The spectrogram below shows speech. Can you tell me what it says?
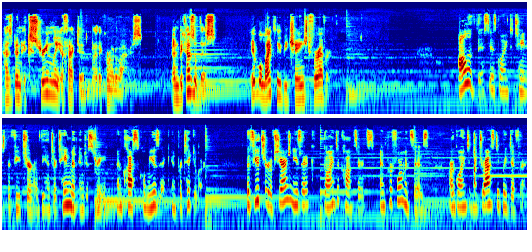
has been extremely affected by the coronavirus. And because of this, it will likely be changed forever. All of this is going to change the future of the entertainment industry and classical music in particular. The future of sharing music, going to concerts, and performances are going to be drastically different.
